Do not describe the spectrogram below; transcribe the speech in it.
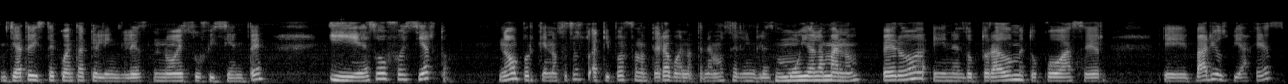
ya te diste cuenta que el inglés no es suficiente. Y eso fue cierto, ¿no? Porque nosotros aquí por frontera, bueno, tenemos el inglés muy a la mano, pero en el doctorado me tocó hacer eh, varios viajes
